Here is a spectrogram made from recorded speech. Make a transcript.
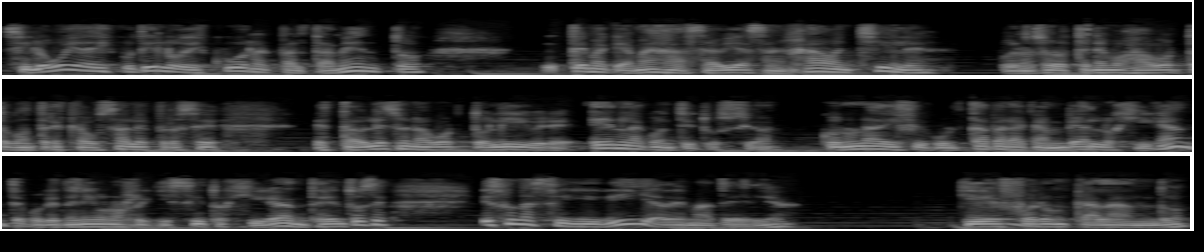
Si lo voy a discutir, lo discuto en el Parlamento, tema que además se había zanjado en Chile, porque nosotros tenemos aborto con tres causales, pero se establece un aborto libre en la Constitución, con una dificultad para cambiarlo gigante, porque tenía unos requisitos gigantes. Entonces, es una seguidilla de materia que fueron calando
